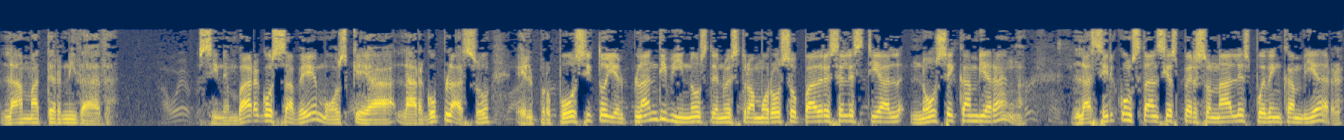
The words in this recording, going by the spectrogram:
la maternidad. Sin embargo, sabemos que a largo plazo el propósito y el plan divinos de nuestro amoroso Padre Celestial no se cambiarán. Las circunstancias personales pueden cambiar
